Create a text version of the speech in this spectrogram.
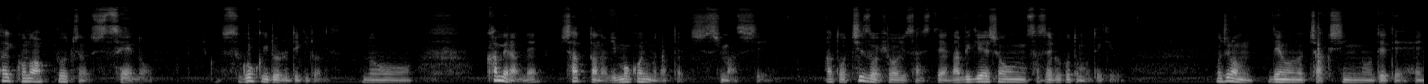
際このアプルウォッチの性能すごくいろいろできるわけです。のカメラねシャッターのリモコンにもなったりしますしあと地図を表示させてナビゲーションさせることもできる。もちろん電話の着信を出て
